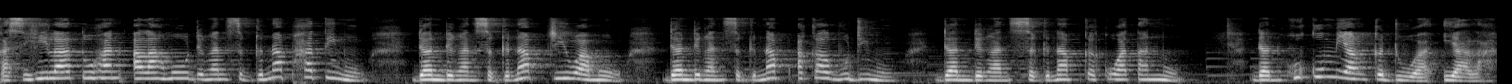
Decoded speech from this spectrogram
Kasihilah Tuhan Allahmu dengan segenap hatimu dan dengan segenap jiwamu dan dengan segenap akal budimu dan dengan segenap kekuatanmu. Dan hukum yang kedua ialah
